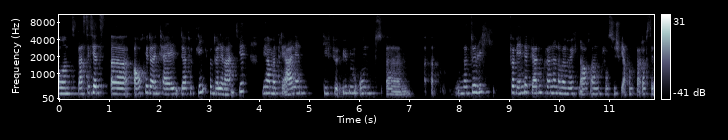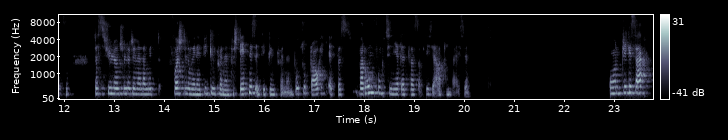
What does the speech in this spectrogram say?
Und das ist jetzt äh, auch wieder ein Teil, der für Flink und relevant wird. Wir haben Materialien, die für Üben und ähm, äh, natürlich verwendet werden können, aber wir möchten auch einen großen Schwerpunkt darauf setzen, dass Schüler und Schülerinnen damit Vorstellungen entwickeln können, Verständnis entwickeln können. Wozu brauche ich etwas? Warum funktioniert etwas auf diese Art und Weise? Und wie gesagt,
